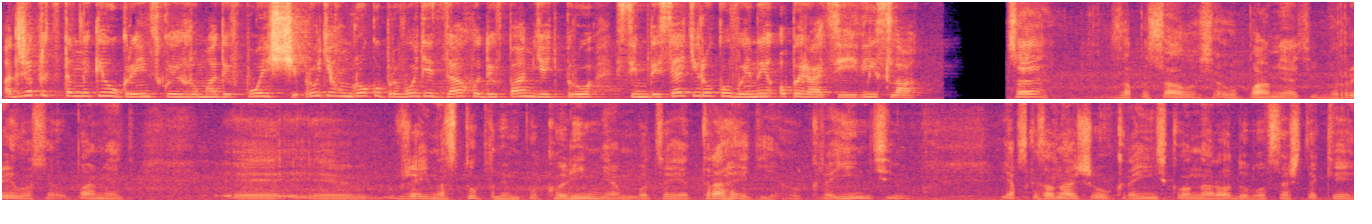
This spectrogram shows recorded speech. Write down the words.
Адже представники української громади в Польщі протягом року проводять заходи в пам'ять про 70-ті роковини операції Вісла. Це записалося у пам'ять, врилося у пам'ять е, е, вже й наступним поколінням, бо це є трагедія українців. Я б сказав навіть, що українського народу, бо все ж таки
